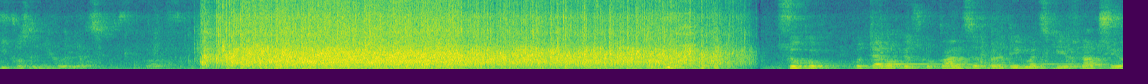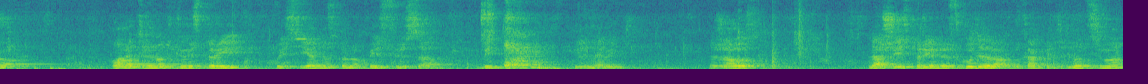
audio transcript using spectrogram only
i posle njihove djece. Hvala. Sukob kod termopilskog klanca paradigmatski označio one trenutke u istoriji koji se jednostavno opisuju sa biti ili ne biti. Nažalost, naša istorija ne skudeva u takvim trenucima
